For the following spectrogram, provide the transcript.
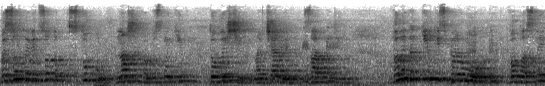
високий відсоток вступу наших випускників до вищих навчальних закладів, велика кількість перемог в обласних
